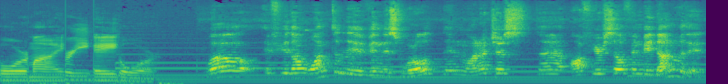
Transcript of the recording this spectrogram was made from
for my creator. Well, if you don't want to live in this world, then why not just uh, off yourself and be done with it?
